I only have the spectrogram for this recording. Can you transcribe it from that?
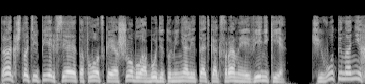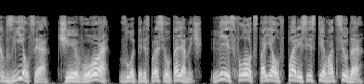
Так что теперь вся эта флотская шобла будет у меня летать, как сраные веники». «Чего ты на них взъелся?» «Чего?» — зло переспросил Толяныч. «Весь флот стоял в паре систем отсюда.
